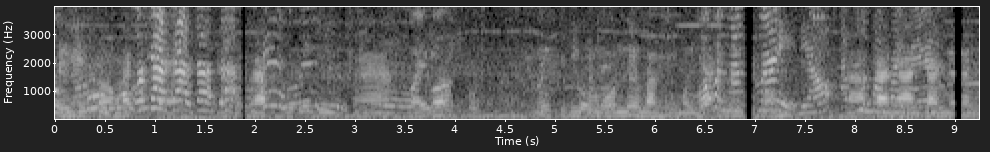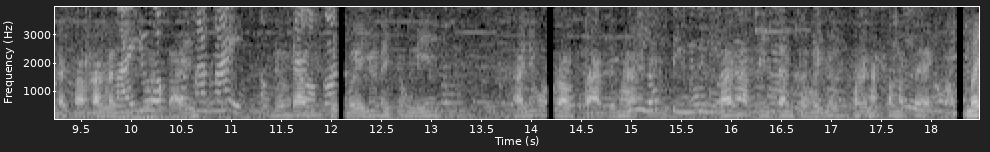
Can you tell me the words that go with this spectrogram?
เรื่องที่สองและโอ้จ้าจ้าจ้าจ้าครับอ่าไว้ว่าที่กังวลเรื่องบางสิ่งบางอย่างคนมัดไหมเดี๋ยวการงานการเงินและความรักและไหลสิ่ยู่ยู่อายคนมัดไมเอาเรื่องกราวออกที่ก่อนเวยอายุในช่วงนี้ อายุของเรา35ปี35ปีจันทร์เสวยอายุพฤหัสเข้ามาแทรกสองไม่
